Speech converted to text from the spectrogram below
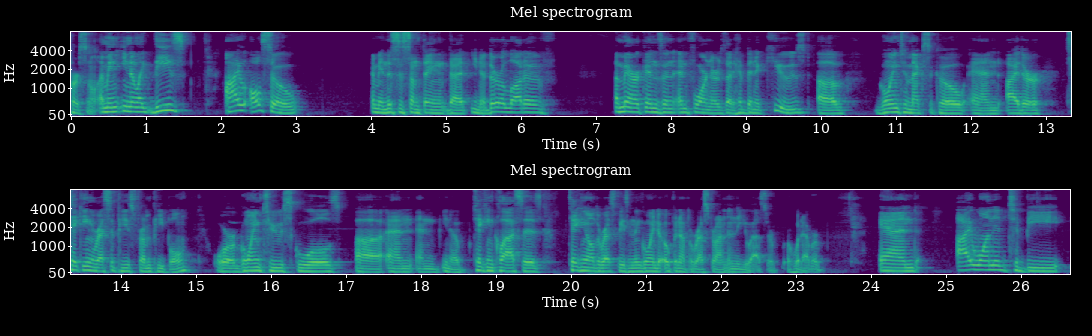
personal. I mean, you know, like these, I also I mean, this is something that, you know, there are a lot of Americans and, and foreigners that have been accused of going to Mexico and either taking recipes from people or going to schools uh, and and you know taking classes, taking all the recipes, and then going to open up a restaurant in the U.S. or, or whatever. And I wanted to be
